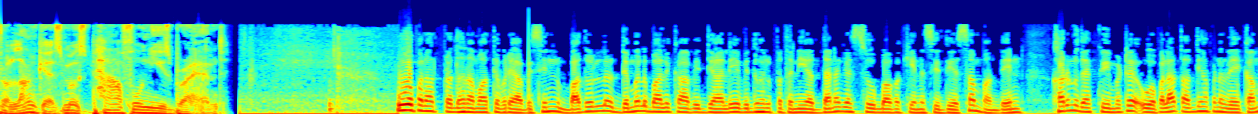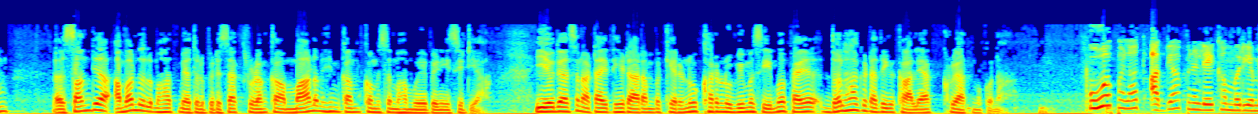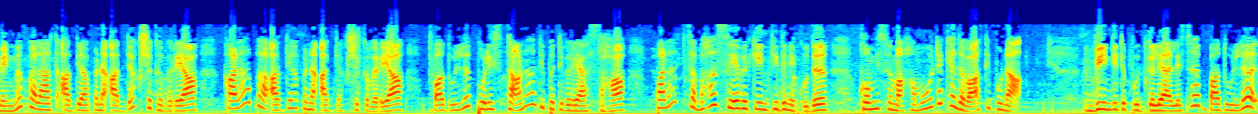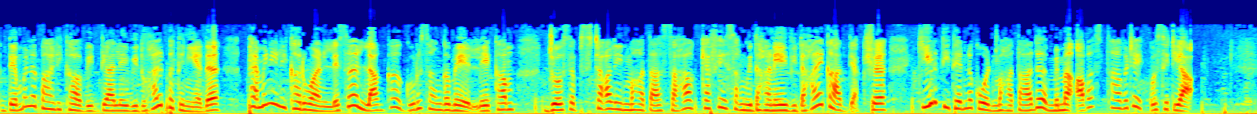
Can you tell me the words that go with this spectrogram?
Sri Lanka's most powerful news brand. ඌව පළාත් ප්‍රධාන අමාත්‍යවරයා විසින් බදුල්ල දෙමළ බාලිකා විද්‍යාලයේ විදුහල්පතනිය දනගැස්සූ බව කියන සිද්ධිය සම්බන්ධයෙන් කරුණු දැක්වීමට ඌව පළාත් අධ්‍යාපන ලේකම් සන්ධ්‍යා අමරදුල මහත්මිය ඇතුළු පිරිසක් ශ්‍රී ලංකා මානව හිමිකම් කොමිසම හමුවේ පෙනී සිටියා. ඊයේ උදෑසන 8:30ට ආරම්භ කෙරුණු කරුණු විමසීම පැය 12කට අධික කාලයක් ක්‍රියාත්මක වුණා. ඌව පළාත් අධ්‍යාපන ලේකම්වරිය මෙන්ම පළාත් අධ්‍යාපන අධ්‍යක්ෂකවරයා, කලාප අධ්‍යාපන අධ්‍යක්ෂකවරයා, බදුල්ල පොලිස් ස්ථානාධිපතිවරයා සහ පළාත් සභා සේවකයින් තිදෙනෙකුද කොමිසම හමුවට කැඳවා තිබුණා. වින්දිත පුද්ගලයා ලෙස බදුල්ල දෙමළ බාලිකා විද්‍යාලයේ විදුහල්පතිනියද පැමිණිලිකරුවන් ලෙස ලංකා ගුරු සංගමයේ ලේකම් ජෝසප් ස්ටාලින් මහතා සහ කැෆේ සංවිධානයේ විධායක අධ්‍යක්ෂ කීර්ති තෙන්නකෝන් මහතාද මෙම අවස්ථාවට එක්ව සිටියා.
